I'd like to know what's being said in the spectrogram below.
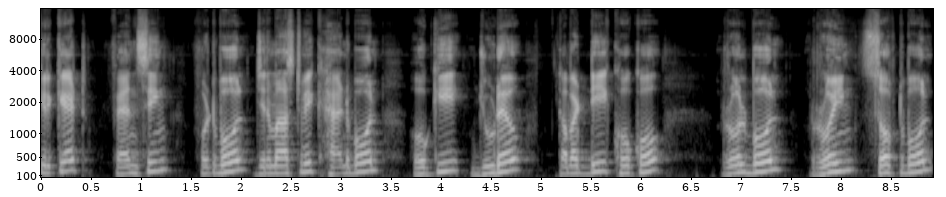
cricket fencing football gymnastic handball hockey judo kabaddi kho kho roll ball, rowing, softball,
